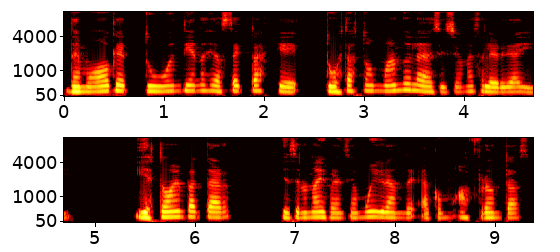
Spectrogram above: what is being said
de modo que tú entiendas y aceptas que tú estás tomando la decisión de salir de ahí y esto va a impactar y hacer una diferencia muy grande a cómo afrontas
